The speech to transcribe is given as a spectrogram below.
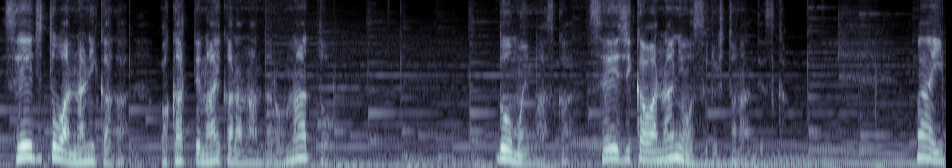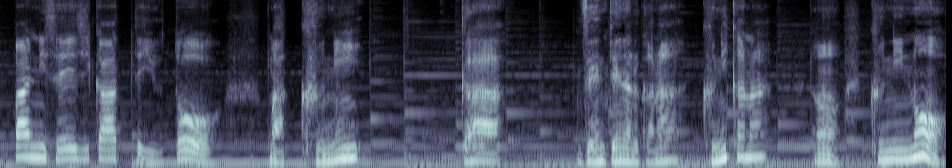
政治とは何かが分かってないからなんだろうなと。どう思いますか？政治家は何をする人なんですか？まあ一般に政治家っていうと、まあ国が前提になるかな。国かなうん。国の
